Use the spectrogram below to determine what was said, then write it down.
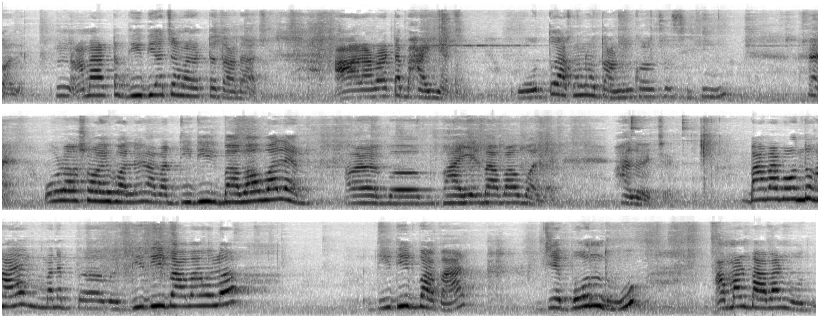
বলে। আমার একটা দিদি আছে, আমার একটা দাদা আছে, আর আমার একটা ভাই আছে। ও তো এখনও দারুণ করাতে শিখিনি। হ্যাঁ ওরা সবাই বলে, আমার দিদির বাবাও বলেন আমার ভাইয়ের বাবাও বলে। ভালো হয়েছে। বাবার বন্ধু হয় মানে দিদির বাবা হলো, দিদির বাবার যে বন্ধু, আমার বাবার বন্ধু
